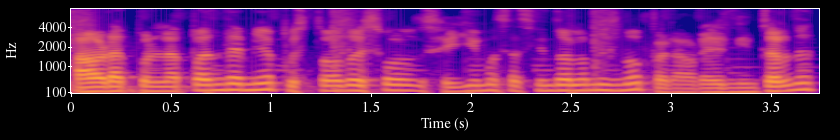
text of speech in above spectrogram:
Ahora con la pandemia, pues todo eso seguimos haciendo lo mismo, pero ahora en Internet.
